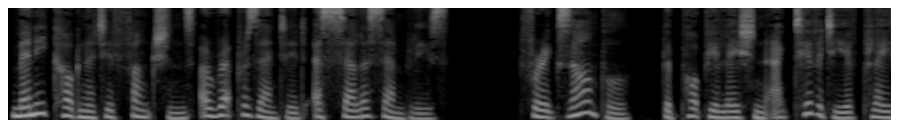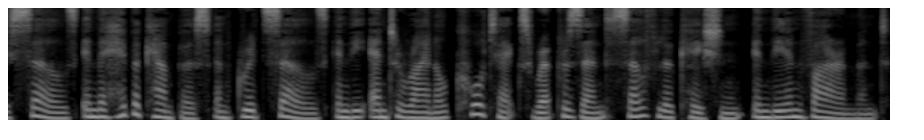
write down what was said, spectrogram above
Many cognitive functions are represented as cell assemblies. For example, the population activity of place cells in the hippocampus and grid cells in the entorhinal cortex represent self location in the environment.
